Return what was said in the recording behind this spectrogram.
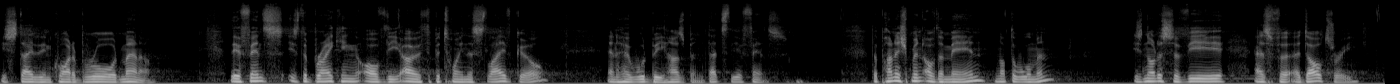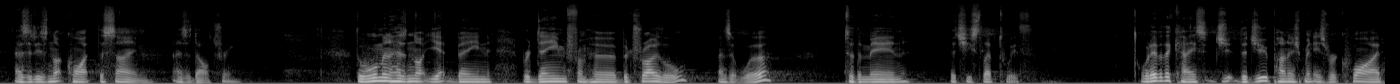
is stated in quite a broad manner. The offence is the breaking of the oath between the slave girl and her would be husband. That's the offence. The punishment of the man, not the woman, is not as severe as for adultery, as it is not quite the same as adultery. The woman has not yet been redeemed from her betrothal, as it were, to the man that she slept with. Whatever the case, the due punishment is required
